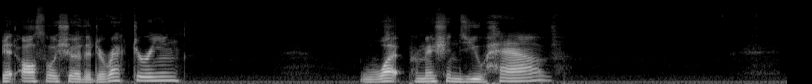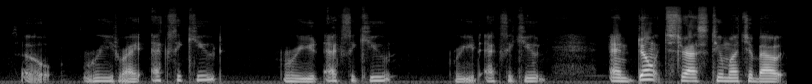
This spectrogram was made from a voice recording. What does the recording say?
It also show the directory, what permissions you have. So read, write, execute, read, execute, read, execute. And don't stress too much about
